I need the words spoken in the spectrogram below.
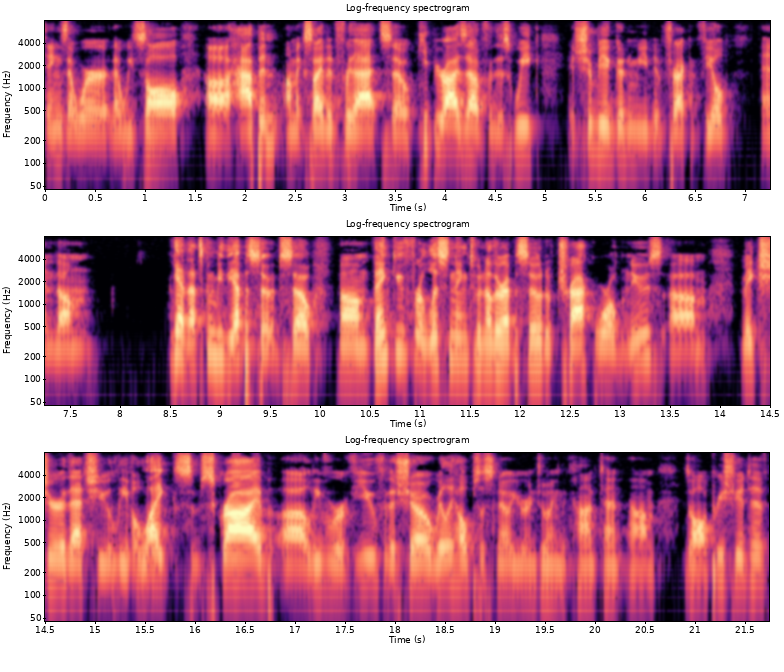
things that were that we saw uh, happen. I'm excited for that. So keep your eyes out for this week. It should be a good meet of track and field. And um, yeah, that's going to be the episode. So um, thank you for listening to another episode of Track World News. Um, Make sure that you leave a like, subscribe, uh, leave a review for the show. Really helps us know you're enjoying the content. Um, it's all appreciative.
